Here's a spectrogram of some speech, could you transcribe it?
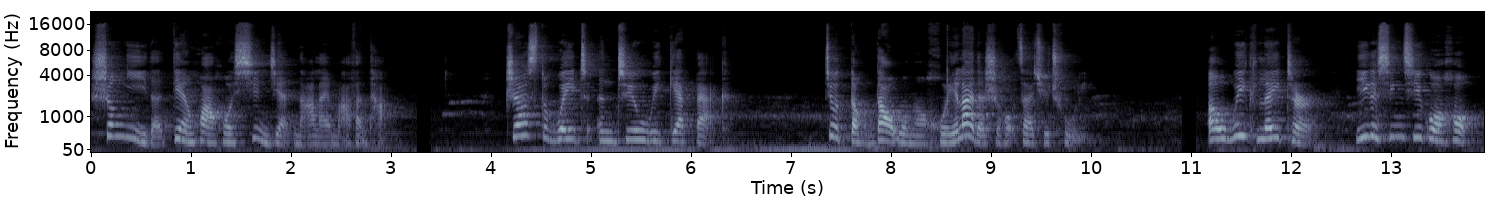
生意的电话或信件拿来麻烦他。Just wait until we get back，就等到我们回来的时候再去处理。A week later，一个星期过后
